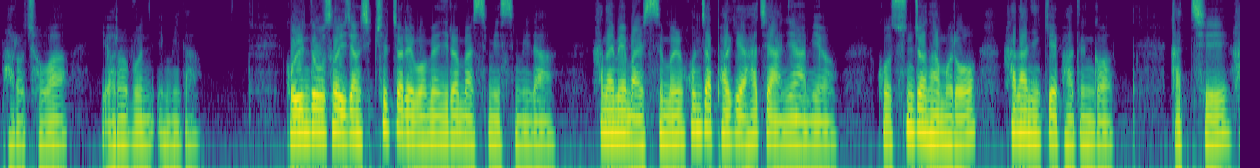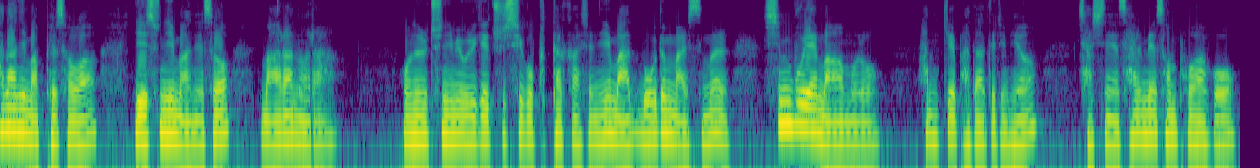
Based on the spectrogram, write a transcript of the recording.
바로 저와 여러분입니다. 고린도후서 2장 17절에 보면 이런 말씀이 있습니다. 하나님의 말씀을 혼잡하게 하지 아니하며 곧 순전함으로 하나님께 받은 것 같이 하나님 앞에서와 예수님 안에서 말하노라. 오늘 주님이 우리에게 주시고 부탁하신 이 모든 말씀을 신부의 마음으로 함께 받아들이며 자신의 삶에 선포하고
